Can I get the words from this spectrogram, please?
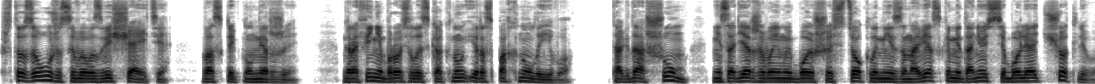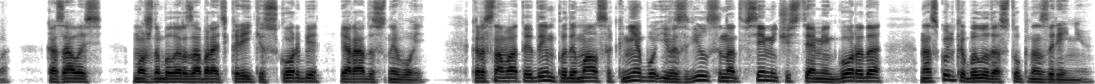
«Что за ужасы вы возвещаете?» — воскликнул Мержи. Графиня бросилась к окну и распахнула его. Тогда шум, не задерживаемый больше стеклами и занавесками, донесся более отчетливо. Казалось, можно было разобрать крики скорби и радостный вой. Красноватый дым подымался к небу и взвился над всеми частями города, насколько было доступно зрению.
